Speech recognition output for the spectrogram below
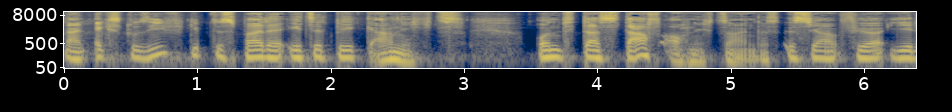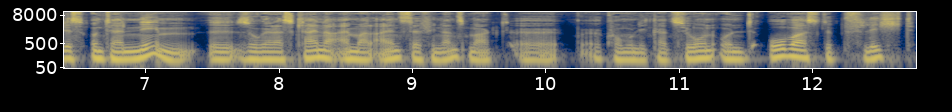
Nein, exklusiv gibt es bei der EZB gar nichts. Und das darf auch nicht sein. Das ist ja für jedes Unternehmen äh, sogar das kleine Einmaleins der Finanzmarktkommunikation und oberste Pflicht,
